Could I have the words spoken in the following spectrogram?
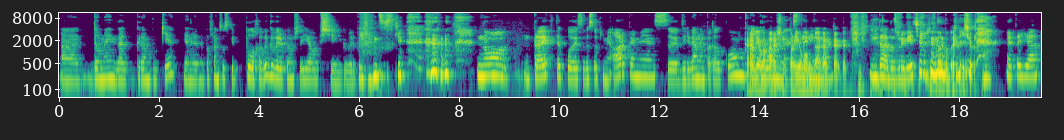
Э, Domaine la Grand Bouquet. Я, наверное, по-французски плохо выговорю, потому что я вообще не говорю по-французски. Но проект такой с высокими арками, с деревянным потолком. Королева огромная, арочных проемов, да? Как, как, как- Да, добрый вечер. Да, добрый вечер. Это я.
